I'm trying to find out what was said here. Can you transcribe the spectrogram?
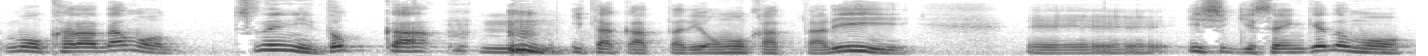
もう体も常にどっか、うん、痛かったり重かったり、えー、意識せんけども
